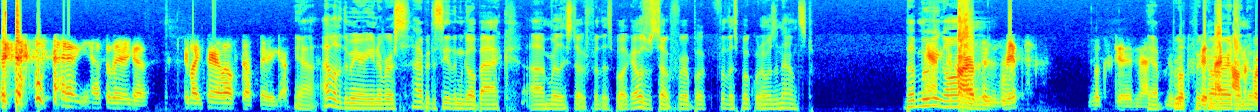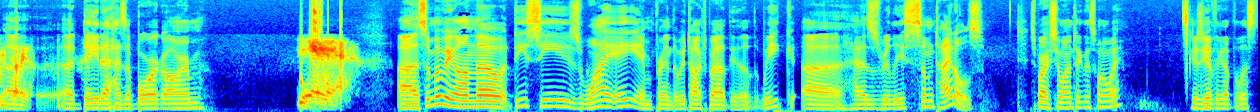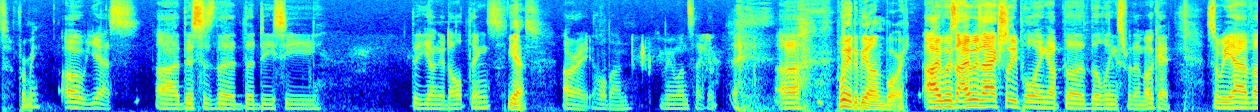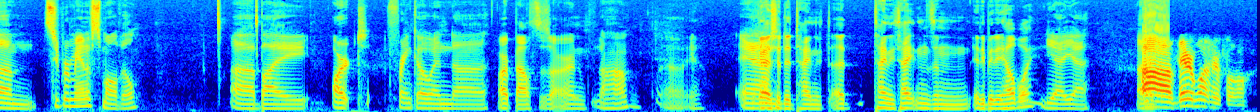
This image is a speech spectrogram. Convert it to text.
yeah, so there you go. You like parallel stuff, there you go. Yeah, I love the Mirror Universe. Happy to see them go back. I'm really stoked for this book. I was stoked for a book for this book when it was announced. But moving yeah, on, Picard is ripped. Looks good in that. yeah, Brooke looks good in that Picard comic, and let me tell uh, uh, Data has a Borg arm. Yeah. Uh, so moving on though, DC's YA imprint that we talked about the other week uh, has released some titles. Sparks, you want to take this one away? Because you have got the list for me. Oh yes, uh, this is the the DC, the young adult things. Yes. All right, hold on. Give me one second. Uh, Way to be on board. I was I was actually pulling up the the links for them. Okay, so we have um, Superman of Smallville, uh, by Art Franco and uh Art Baltazar and uh-huh. uh, yeah, the guys who did Tiny uh, Tiny Titans and Itty Bitty Hellboy. yeah yeah. Uh, Oh, they're wonderful.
